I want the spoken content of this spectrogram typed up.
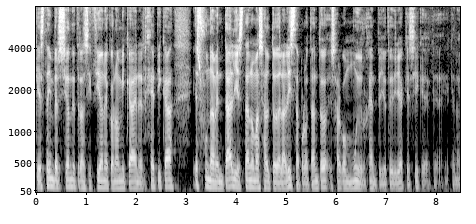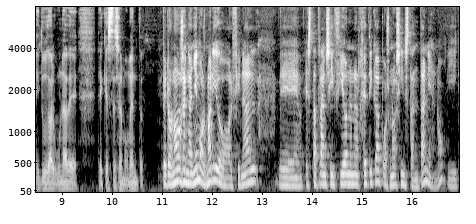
que esta inversión de transición económica energética es fundamental y está en lo más alto de la lista. Por lo tanto, es algo muy urgente. Yo te diría que sí, que, no hay duda alguna de, que este es el momento. Pero no nos engañemos, Mario. Al final, eh, esta transición energética pues, no es instantánea, ¿no? Y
